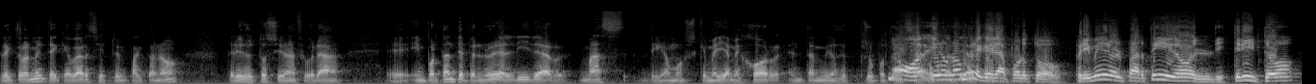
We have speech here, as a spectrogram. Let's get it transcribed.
Electoralmente hay que ver si esto impacta o no, Darío Justosi era una figura eh, importante, pero no era el líder más, digamos, que medía mejor en términos de su potencial. No, era un hombre que le aportó primero el partido, el distrito,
